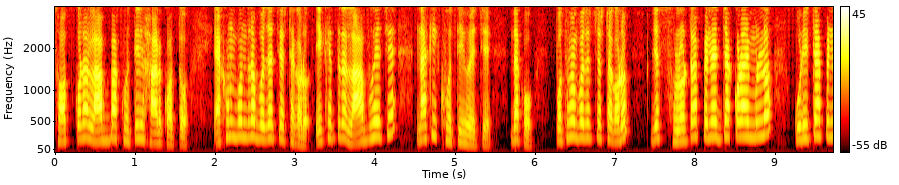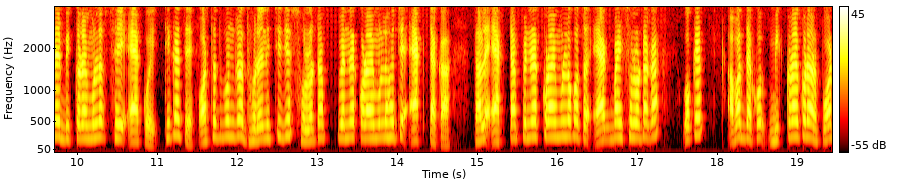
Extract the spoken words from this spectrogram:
শতকরা লাভ বা ক্ষতির হার কত? এখন বন্ধুরা বোঝার চেষ্টা করো, এক্ষেত্রে লাভ হয়েছে নাকি ক্ষতি হয়েছে? দেখো প্রথমে বোঝার চেষ্টা করো যে ষোলোটা পেনের যা ক্রয় মূল্য, কুড়িটা পেনের বিক্রয় মূল্য সেই একই, ঠিক আছে? অর্থাৎ বন্ধুরা, ধরে নিচ্ছি যে ষোলোটা পেনের ক্রয় মূল্য হচ্ছে এক টাকা। তাহলে একটা পেনের ক্রয় মূল্য কত? এক বাই ষোলো টাকা। ওকে? আবার দেখো, বিক্রয় করার পর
